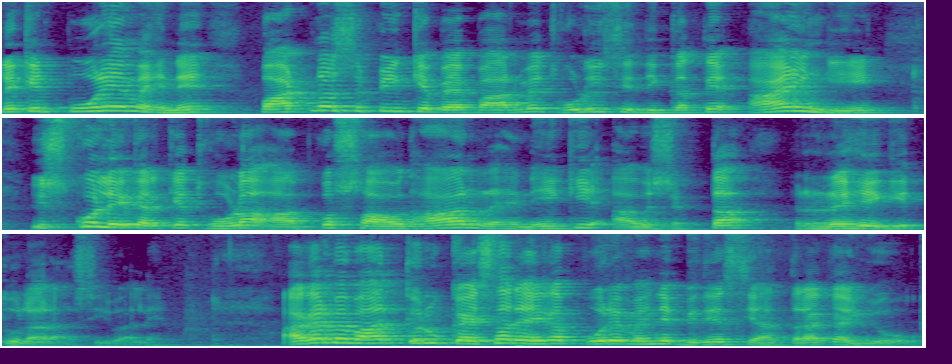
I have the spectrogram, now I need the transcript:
लेकिन पूरे महीने पार्टनरशिपिंग के व्यापार में थोड़ी सी दिक्कतें आएँगी, इसको लेकर के थोड़ा आपको सावधान रहने की आवश्यकता रहेगी तुला राशि वाले। अगर मैं बात करूँ, कैसा रहेगा पूरे महीने विदेश यात्रा का योग?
